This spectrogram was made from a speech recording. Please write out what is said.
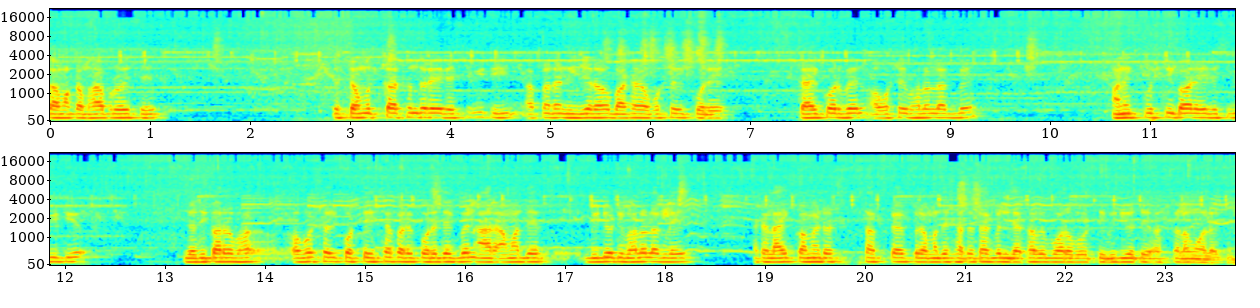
গামাখা ভাব রয়েছে। তো চমৎকার সুন্দর এই রেসিপিটি আপনারা নিজেরাও বাসায় অবশ্যই করে ট্রাই করবেন। অবশ্যই ভালো লাগবে। অনেক পুষ্টিকর এই রেসিপিটি যদি কারও অবশ্যই করতে ইচ্ছা করে করে দেখবেন। আর আমাদের ভিডিওটি ভালো লাগলে একটা লাইক কমেন্ট ও সাবস্ক্রাইব করে আমাদের সাথে থাকবেন। দেখা হবে পরবর্তী ভিডিওতে। আসসালামু আলাইকুম।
